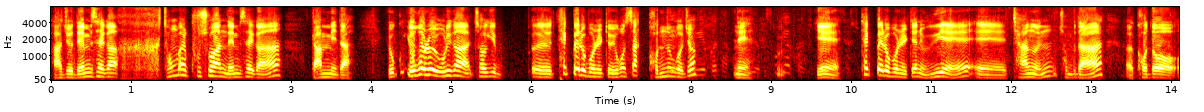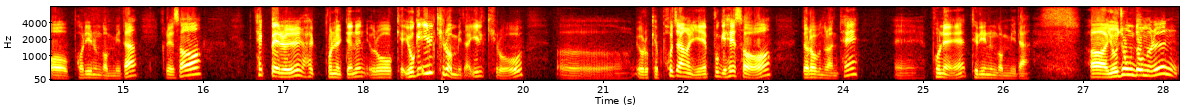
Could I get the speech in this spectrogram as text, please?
아주 냄새가 하, 정말 구수한 냄새가 납니다. 요 요거를 우리가 저기 에, 택배로 보낼 때 요건 싹 걷는 거죠? 네. 거. 예, 택배로 보낼 때는 위에 에, 장은 전부 다 어, 걷어 어, 버리는 겁니다. 그래서 택배를 할- 보낼 때는 이렇게 요게 1kg입니다. 1kg. 어, 요렇게 포장을 예쁘게 해서 여러분들한테 에, 보내 드리는 겁니다. 어, 요 정도면은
